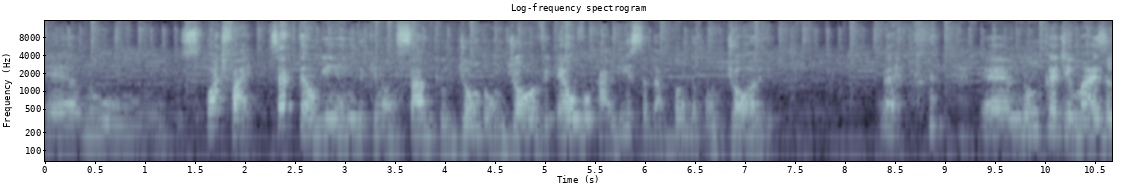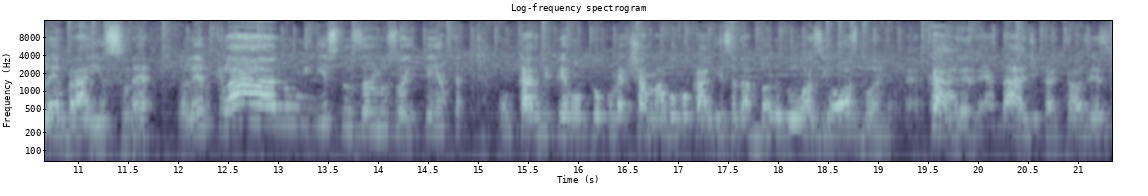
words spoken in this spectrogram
é, no Spotify. Será que tem alguém ainda que não sabe que o John Bon Jovi é o vocalista da banda Bon Jovi? É, é, nunca é demais lembrar isso, né? Eu lembro que lá no início dos anos 80, um cara me perguntou como é que chamava o vocalista da banda do Ozzy Osbourne. É, cara, é verdade, cara. Então, às vezes,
